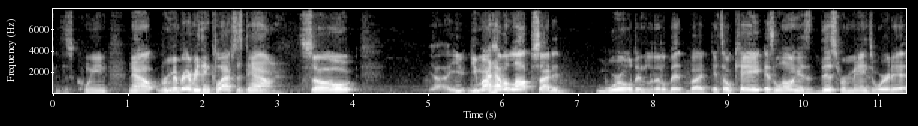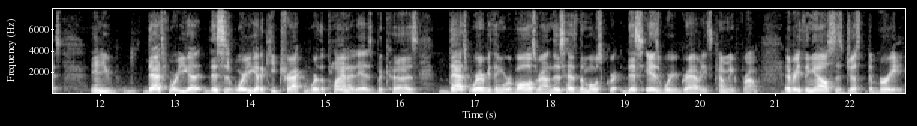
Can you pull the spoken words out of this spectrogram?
Get this queen. Now remember everything collapses down. So uh, you, you might have a lopsided world in a little bit, but it's okay as long as this remains where it is. And you, that's where you got. This is where you got to keep track of where the planet is because that's where everything revolves around. This has the most. This is where your gravity is coming from. Everything else is just debris.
